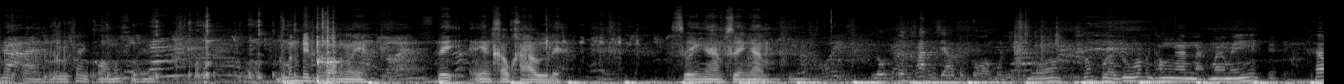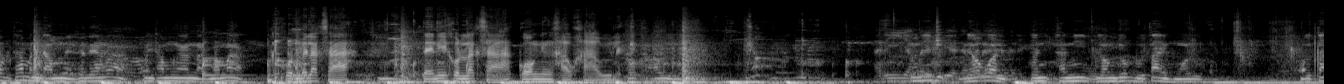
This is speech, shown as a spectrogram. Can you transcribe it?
หม้อกรองดูไส้กรองมันสวยนะมันเป็นกองเลยเฮ้ยยังขาวๆอยู่เลย สวยงามสวยงามรถเป็นขั้นเสียตัวกองหมดนี่เดี๋ยวต้องเปิดดูว่ามันทำงานหนักมาไหมถ้าถ้ามันดำเนี่ยแสดงว่ามันทำงานหนักมามาก คนไม่รักษาอืมแต่นี่คนรักษากองยังขาวๆอยู่เลยขาวๆอยู่เลยอันนี้ยังตัวไม่นี้ได้เปลี่ยนเดี๋ยวอ้วนตัวนี้คันนี้ลองยกดูใต้หัวดูดูใต้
